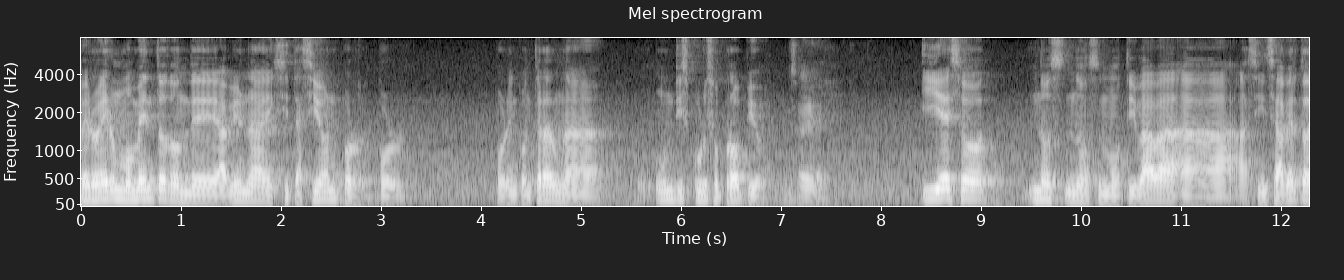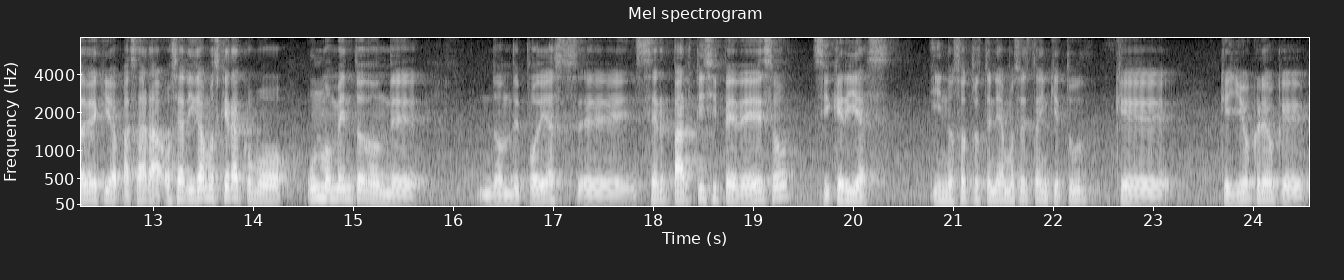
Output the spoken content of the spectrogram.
pero era un momento donde había una excitación por, por, por encontrar una, un discurso propio. Sí. Y eso nos, nos motivaba a, a, sin saber todavía qué iba a pasar. A, o sea, digamos que era como un momento donde, donde podías eh, ser partícipe de eso si querías. Y nosotros teníamos esta inquietud que, que yo creo que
